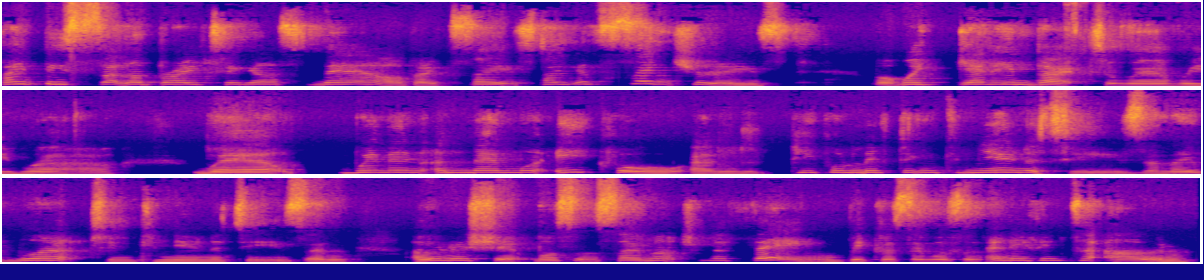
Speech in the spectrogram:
they'd be celebrating us now. They'd say it's taken centuries, but we're getting back to where we were, where women and men were equal and people lived in communities and they worked in communities and ownership wasn't so much of a thing because there wasn't anything to own.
